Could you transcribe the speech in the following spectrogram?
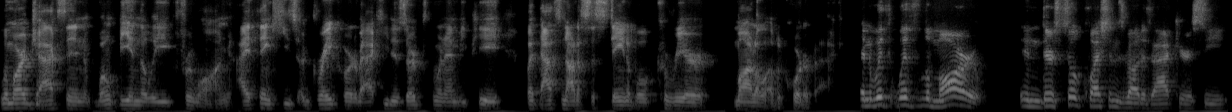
Lamar Jackson won't be in the league for long. I think he's a great quarterback. He deserves to win MVP, but that's not a sustainable career model of a quarterback. And with with Lamar, and there's still questions about his accuracy.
